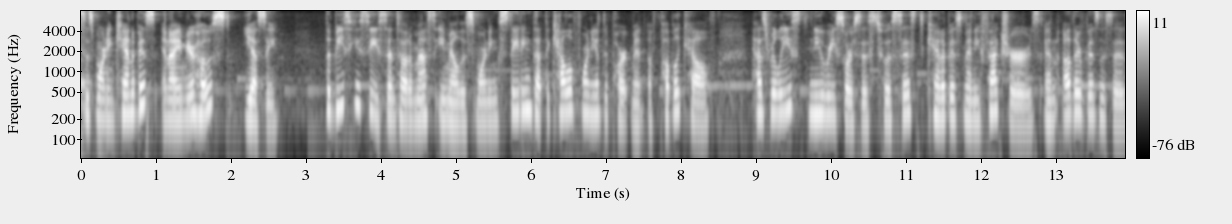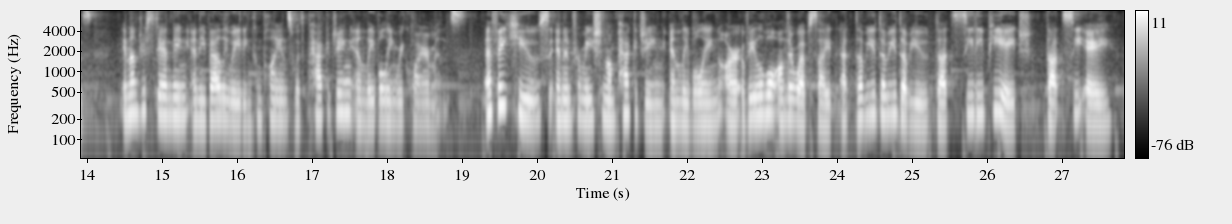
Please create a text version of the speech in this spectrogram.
This is Morning Cannabis, and I am your host, Yessie. The BCC sent out a mass email this morning stating that the California Department of Public Health has released new resources to assist cannabis manufacturers and other businesses in understanding and evaluating compliance with packaging and labeling requirements. FAQs and information on packaging and labeling are available on their website at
